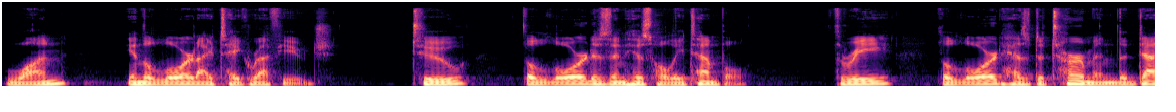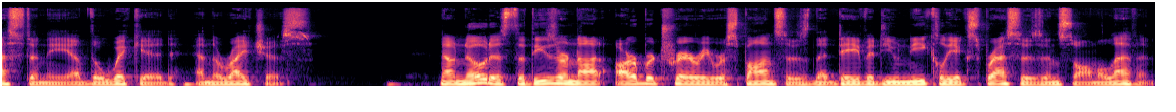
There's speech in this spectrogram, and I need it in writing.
1. In the Lord I take refuge. 2. The Lord is in his holy temple. 3 the Lord has determined the destiny of the wicked and the righteous. Now, notice that these are not arbitrary responses that David uniquely expresses in Psalm 11.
